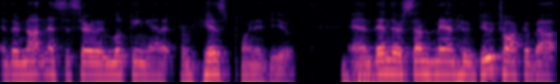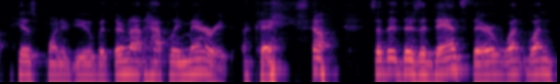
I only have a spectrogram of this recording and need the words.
And they're not necessarily looking at it from his point of view. Mm-hmm. And then there's some men who do talk about his point of view, but they're not happily married. Okay. So, so there's a dance there. One, one,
